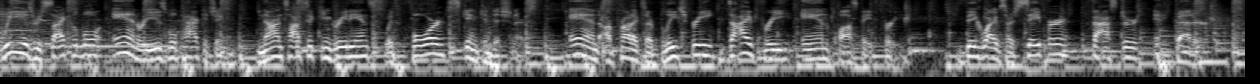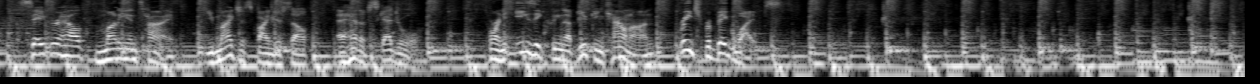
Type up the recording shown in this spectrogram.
We use recyclable and reusable packaging, non-toxic ingredients with four skin conditioners, and our products are bleach-free, dye-free, and phosphate-free. Big Wipes are safer, faster, and better. Save your health, money, and time. You might just find yourself ahead of schedule. For an easy cleanup you can count on, reach for Big Wipes.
